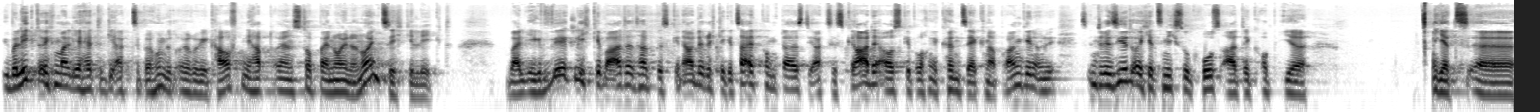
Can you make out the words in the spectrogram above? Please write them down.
Überlegt euch mal, ihr hättet die Aktie bei 100 Euro gekauft und ihr habt euren Stop bei 99 gelegt, weil ihr wirklich gewartet habt, bis genau der richtige Zeitpunkt da ist. Die Aktie ist gerade ausgebrochen, ihr könnt sehr knapp rangehen und es interessiert euch jetzt nicht so großartig, ob ihr jetzt äh,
